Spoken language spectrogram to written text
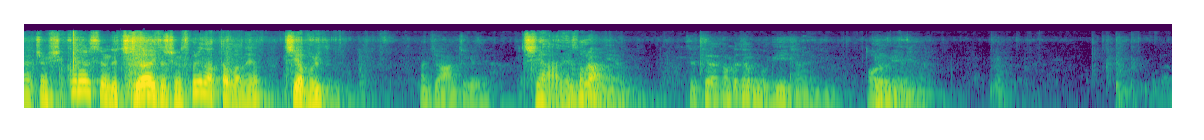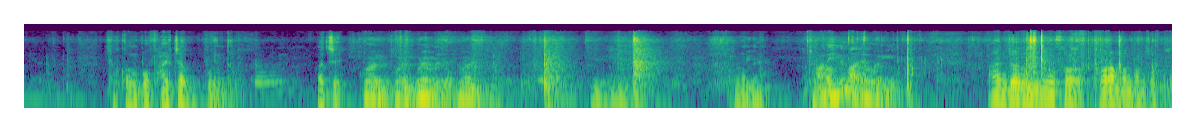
네, 좀 있는데 지하에서 지금 소리 났다고 하네요? 지하 물, 아니 저 안쪽에서요. 지하 안에서? 물 아니에요. 저 제가 담배 들고 거 위에 있잖아요. 지금. 얼음이에요. 잠깐 뭐 발자국 보인다. 맞지? 고양이 고양이 고양이 보자. 고양이. 그러네. 안에 있는 거 아니야 고양이? 안전을 위해서 돌 한번 던져보자.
